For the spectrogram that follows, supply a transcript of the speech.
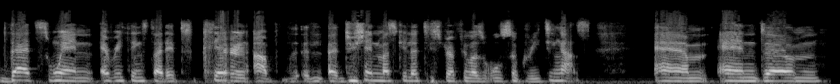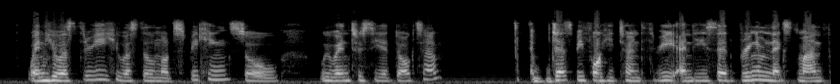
that's when everything started clearing up. Uh, Duchenne muscular dystrophy was also greeting us. Um, and um, when he was three, he was still not speaking. So we went to see a doctor just before he turned three, and he said, "Bring him next month.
